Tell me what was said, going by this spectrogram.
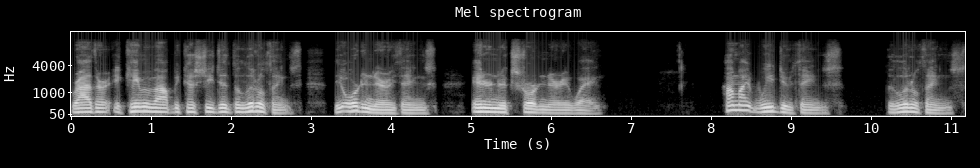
Rather, it came about because she did the little things, the ordinary things, in an extraordinary way. How might we do things, the little things,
